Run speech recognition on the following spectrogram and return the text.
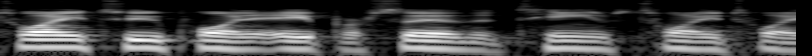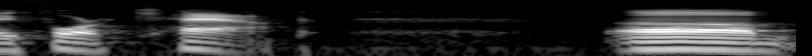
22.8% of the team's 2024 cap. Um,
